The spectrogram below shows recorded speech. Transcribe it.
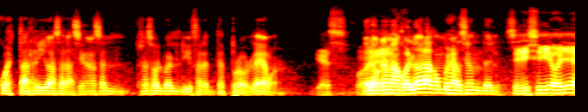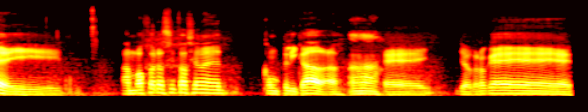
cuesta arriba se le hacían hacer resolver diferentes problemas. Yes, De lo que me acuerdo de la conversación de él. Sí, sí, oye, y ambas fueron situaciones complicadas. Ajá. Eh, yo creo que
